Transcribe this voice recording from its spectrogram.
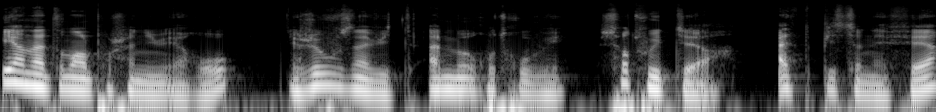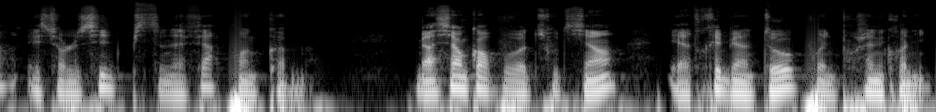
Et en attendant le prochain numéro, je vous invite à me retrouver sur Twitter, at pistonfr et sur le site pistonfr.com. Merci encore pour votre soutien et à très bientôt pour une prochaine chronique.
